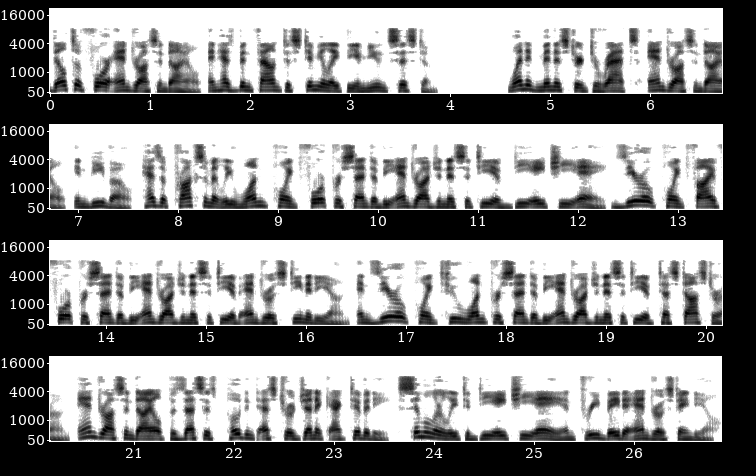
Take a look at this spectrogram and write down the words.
delta-4-androstenediol, and has been found to stimulate the immune system. When administered to rats, androstenediol, in vivo, has approximately 1.4% of the androgenicity of DHEA, 0.54% of the androgenicity of androstenedione, and 0.21% of the androgenicity of testosterone. Androstenediol possesses potent estrogenic activity, similarly to DHEA and 3-beta-androstanediol.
